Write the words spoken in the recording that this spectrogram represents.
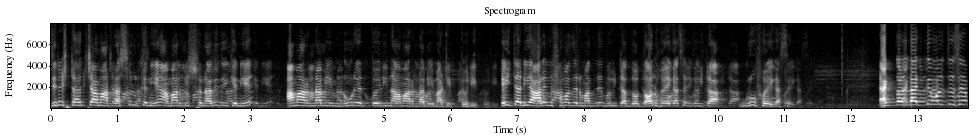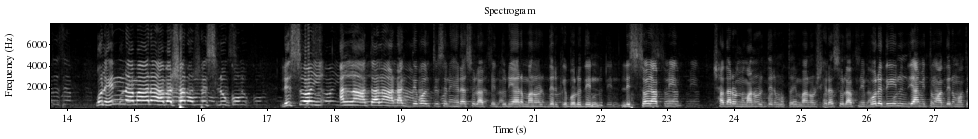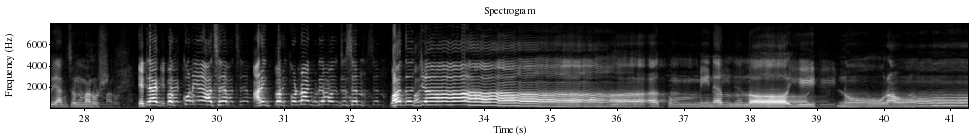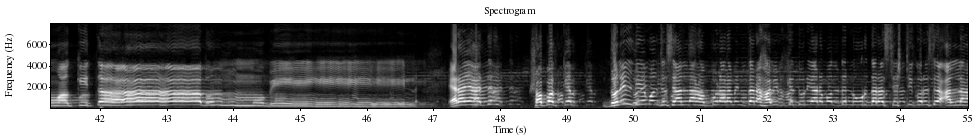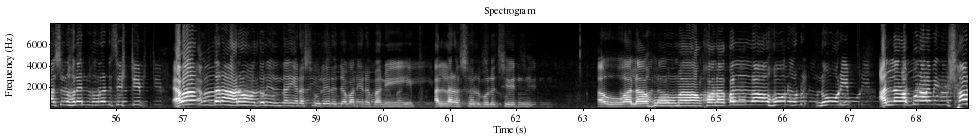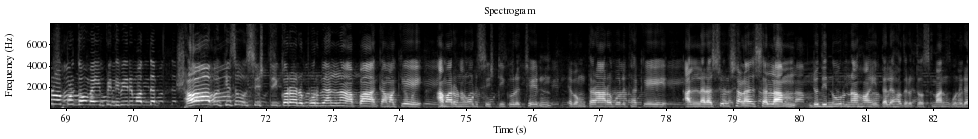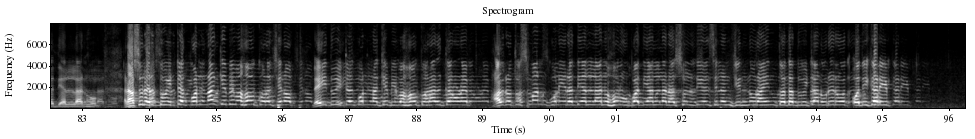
জিনিসটা হচ্ছে আমার রাসুলকে নিয়ে আমার বিশ্ব নাবিজিকে নিয়ে আমার নাবি নূরের তৈরি না আমার নাবি মাটির তৈরি। এইটা নিয়ে আলেম সমাজের মধ্যে দুইটা দল হয়ে গেছে দুইটা গ্রুপ হয়ে গেছে। একদল ডাক দিয়ে বলতেছে বল ইন্নামা আনা বাশারুম মিসলুকুম। নিশ্চয় আল্লাহ তাআলা ডাক দিয়ে বলতেছেন হেরাসুল আপনি দুনিয়ার মানুষদেরকে বলে দিন। নিশ্চয় আপনি সাধারণ মানুষদের মতোই। মানুষ হেরাসুল আপনি বলে দিন যে, আমি তোমাদের মতোই একজন মানুষ। এটা এক পক্ষ নিয়ে আছে, আরেক পক্ষ ডাক দিয়ে বলতেছেন মিনাল্লাহি নূরাও এরা সপক্ষে দলিল দিয়ে বলছে সে আল্লাহ রব্বুল আলমিন তার হাবিবকে দুনিয়ার মধ্যে নূর দ্বারা সৃষ্টি করেছে। আল্লাহ রাসুল হলেন নূরের সৃষ্টি এবং তারা আরও দলিল দেয়, রাসুলের জবানের বাণী। আল্লাহ রাসুল বলেছেন أولهما মা الله নূরি আল্লাহ রাব্বুল আলামিন সর্বপ্রথম এই পৃথিবীর মধ্যে সব কিছু সৃষ্টি করার পূর্বে আল্লাহ পাক আমাকে আমার নূর সৃষ্টি করেছেন এবং তারা আরও বলে থাকে, আল্লাহ রাসূল সাল্লাল্লাহু আলাইহি সাল্লাম যদি নূর না হয় তাহলে হযরত ওসমান গনি রাদিয়াল্লাহু রাসূলের দুইটা কন্যাকে বিবাহ করেছিল। এই দুইটা কন্যাকে বিবাহ করার কারণে হযরত ওসমান গনি রাদিয়াল্লাহুর উপাধি আল্লাহ রাসূল দিয়েছিলেন। জিন্নুর আইন তথা দুইটা নূরের অধিকারী।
